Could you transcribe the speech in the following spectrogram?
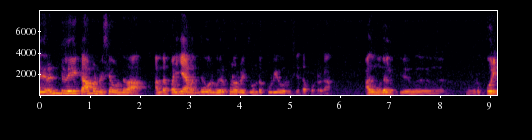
இது ரெண்டுலயும் காமன் விஷயம் ஒண்ணுதான். அந்த பையன் வந்து ஒரு வெறுப்புணர்வை தூண்டக்கூடிய ஒரு விஷயத்த போட்டிருக்கான். அது முதல் ஒரு பொறி.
